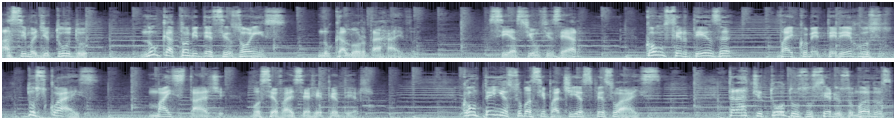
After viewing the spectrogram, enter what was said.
Acima de tudo, nunca tome decisões no calor da raiva. Se assim o fizer, com certeza vai cometer erros dos quais mais tarde você vai se arrepender. Contenha suas simpatias pessoais. Trate todos os seres humanos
